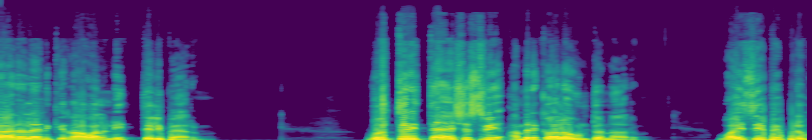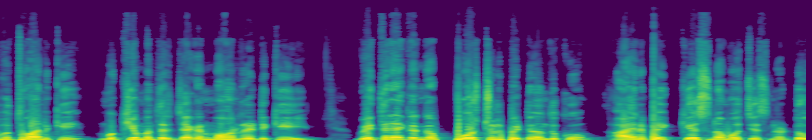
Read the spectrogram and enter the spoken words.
కార్యాలయానికి రావాలని తెలిపారు. వృత్తిరీత్యా యశస్వి అమెరికాలో ఉంటున్నారు. వైసీపీ ప్రభుత్వానికి ముఖ్యమంత్రి జగన్మోహన్ రెడ్డికి వ్యతిరేకంగా పోస్టులు పెట్టినందుకు ఆయనపై కేసు నమోదు చేసినట్టు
